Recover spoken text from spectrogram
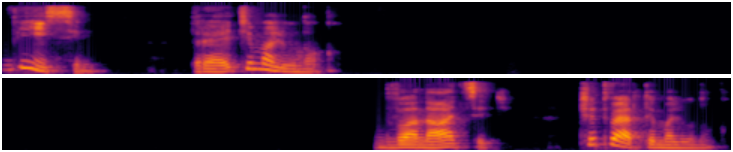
8. Третій малюнок. 12. Четвертий малюнок.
